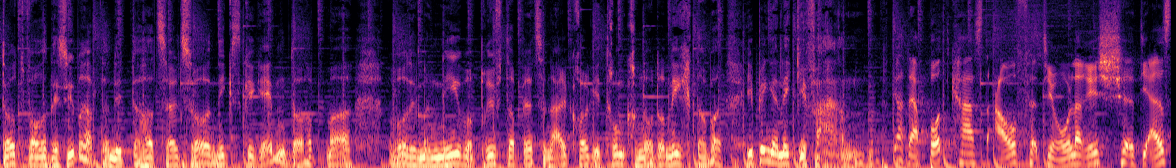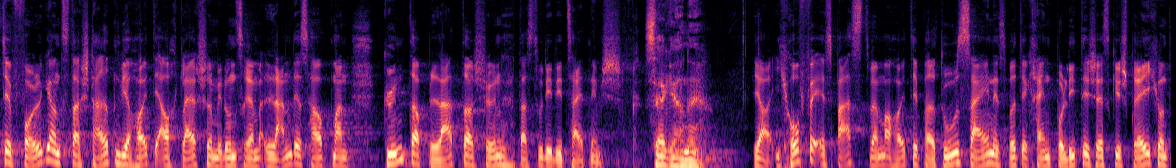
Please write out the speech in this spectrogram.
Dort war das überhaupt noch nicht. Da hat es halt so nichts gegeben. Da hat man, wurde man nie überprüft, ob jetzt ein Alkohol getrunken oder nicht. Aber ich bin ja nicht gefahren. Ja, der Podcast auf Tirolerisch, die erste Folge. Und da starten wir heute auch gleich schon mit unserem Landeshauptmann Günther Platter. Schön, dass du dir die Zeit nimmst. Sehr gerne. Ja, ich hoffe, es passt, wenn wir heute partout sein. Es wird ja kein politisches Gespräch und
